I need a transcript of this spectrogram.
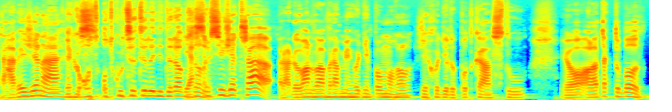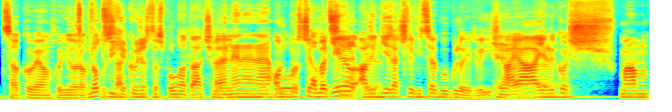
Právě, že ne. Jako od, odkud se ty lidi teda vzali? Já si myslím, že třeba Radovan Vávra mi hodně pomohl, že chodil do podcastů, jo, ale tak to bylo celkově, on chodil rok. Tvých, jako že jste spolu natáčeli? Ne, ne, ne, on prostě obecně, chodil a lidi že... začali více googlit, víš, je, a já, jelikož mám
